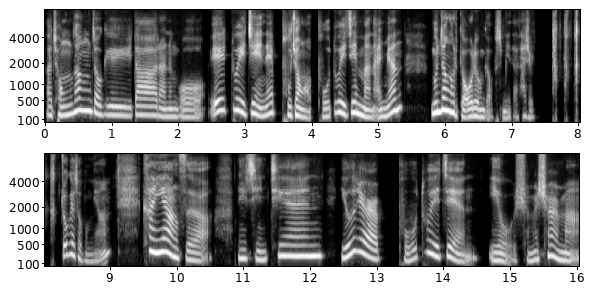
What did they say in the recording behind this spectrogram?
아 정상적이다라는 거에 对劲의 부정어 부 对劲만 알면 문장은 그렇게 어려운 게 없습니다. 사실 탁탁탁탁 쪼개서 보면. 看样子你今天有点不对劲有什么事儿吗？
